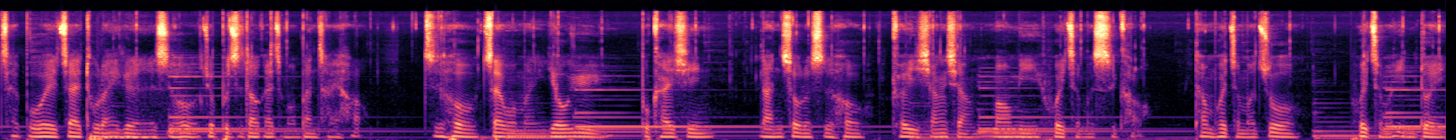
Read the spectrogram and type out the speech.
才不会在突然一个人的时候就不知道该怎么办才好。之后，在我们忧郁、不开心、难受的时候，可以想想猫咪会怎么思考，他们会怎么做，会怎么应对。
